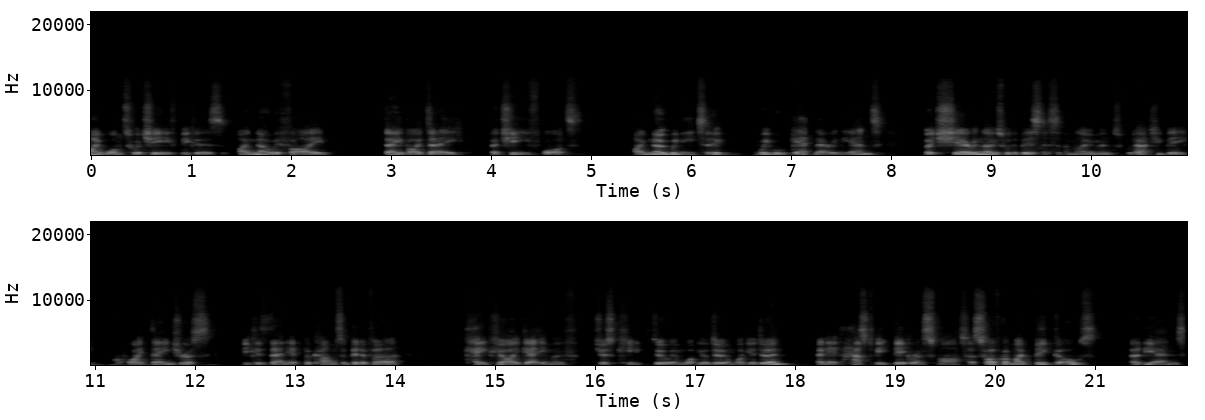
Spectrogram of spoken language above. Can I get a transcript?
I want to achieve because I know if I day by day achieve what I know we need to, we will get there in the end. But sharing those with a business at the moment would actually be quite dangerous because then it becomes a bit of a KPI game of just keep doing what you're doing, what you're doing, and it has to be bigger and smarter. So I've got my big goals at the end,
